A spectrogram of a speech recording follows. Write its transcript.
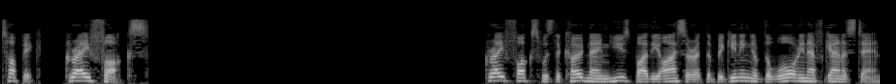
Topic: Gray Fox. Gray Fox was the codename used by the ISA at the beginning of the war in Afghanistan.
